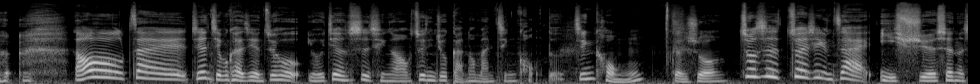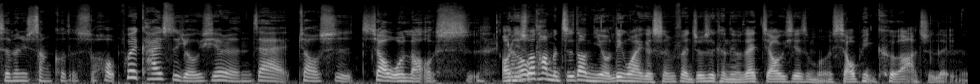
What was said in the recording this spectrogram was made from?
然后在今天节目开始之前，最后有一件事情啊，我最近就感到蛮惊恐的，惊恐。敢说，就是最近在以学生的身份去上课的时候，会开始有一些人在教室叫我老师。哦，你说他们知道你有另外一个身份，就是可能有在教一些什么小品课啊之类的。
